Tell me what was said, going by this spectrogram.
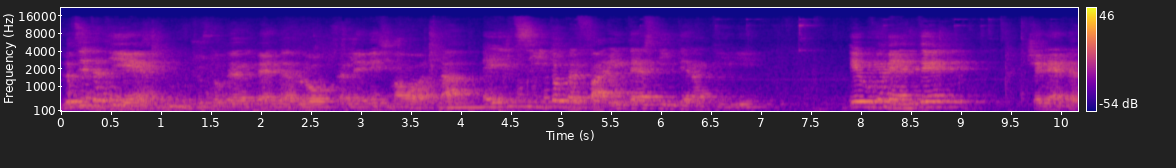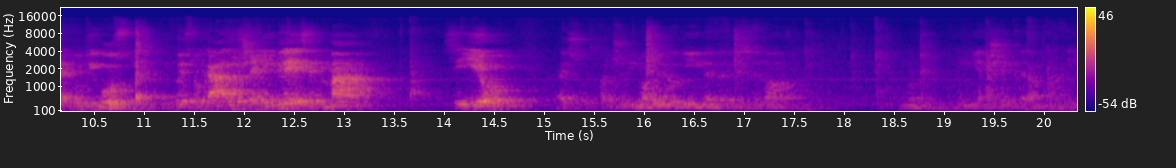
Lo ZTE, giusto per ripeterlo per l'ennesima volta, è il sito per fare i test interattivi e ovviamente ce n'è per tutti i gusti. In questo caso c'è l'inglese, ma se io adesso faccio di nuovo il login perché sennò non, non mi accetterà mai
